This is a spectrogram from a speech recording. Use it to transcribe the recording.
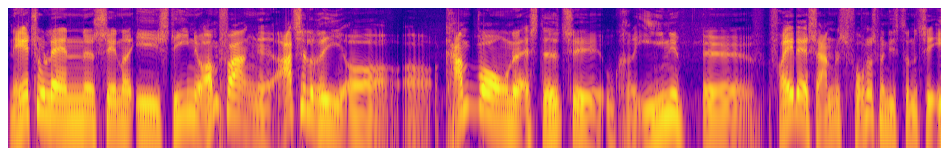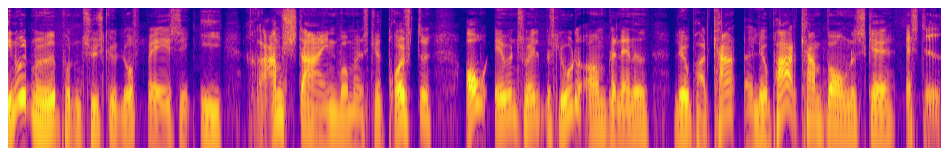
NATO-landene sender i stigende omfang øh, artilleri og, og kampvogne afsted til Ukraine. Øh, fredag samles forsvarsministerne til endnu et møde på den tyske luftbase i Ramstein, hvor man skal drøfte og eventuelt beslutte, om blandt andet Leopard øh, Leopard-kampvogne skal afsted.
